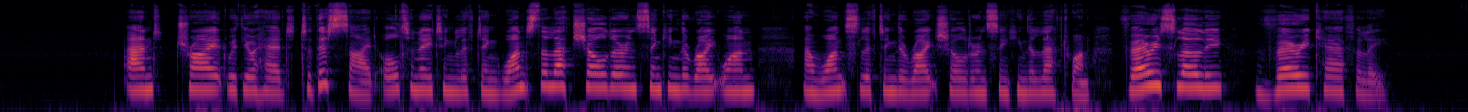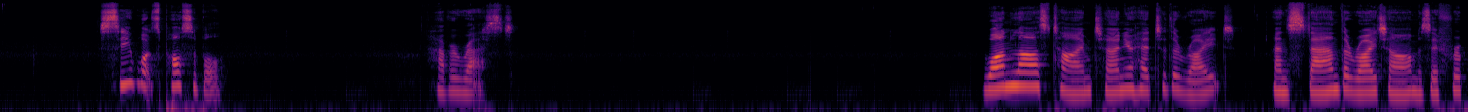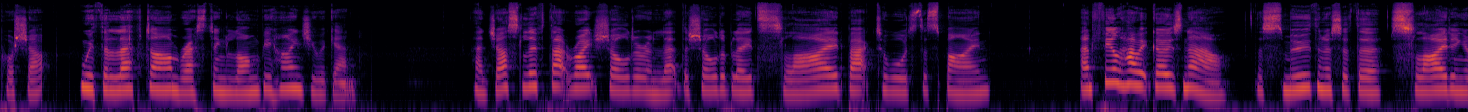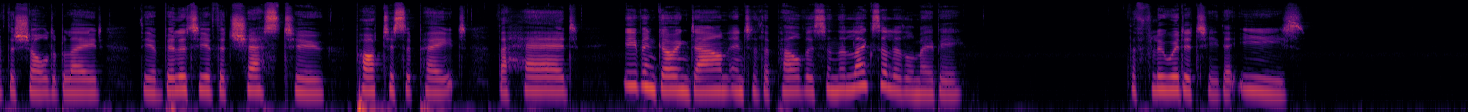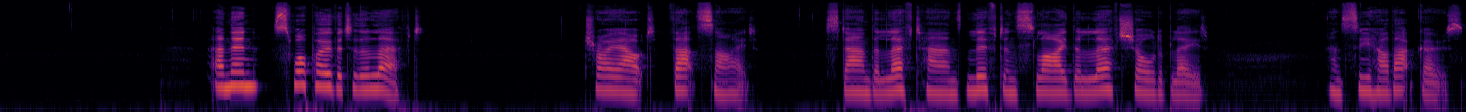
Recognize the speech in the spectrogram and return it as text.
and try it with your head to this side, alternating lifting once the left shoulder and sinking the right one, and once lifting the right shoulder and sinking the left one. Very slowly, very carefully. See what's possible. Have a rest. One last time, turn your head to the right and stand the right arm as if for a push up with the left arm resting long behind you again. And just lift that right shoulder and let the shoulder blades slide back towards the spine. And feel how it goes now the smoothness of the sliding of the shoulder blade, the ability of the chest to participate, the head, even going down into the pelvis and the legs a little, maybe. The fluidity, the ease. and then swap over to the left. Try out that side. Stand the left hand, lift and slide the left shoulder blade, and see how that goes.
